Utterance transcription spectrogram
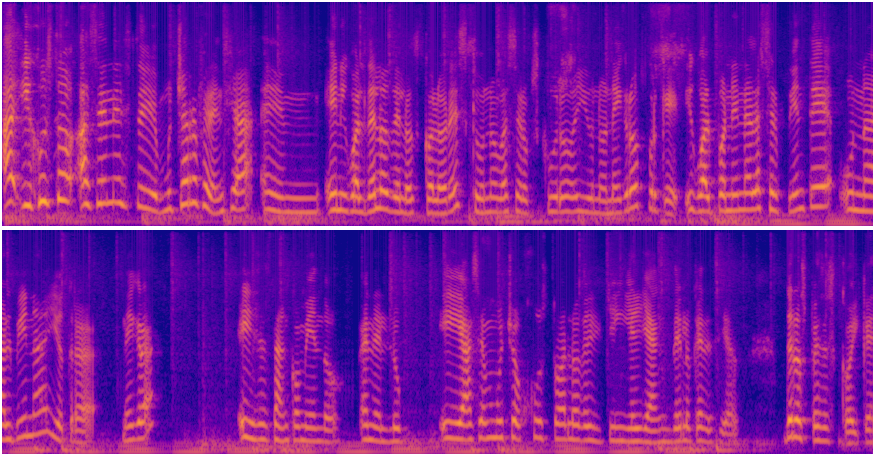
Ah, y justo hacen este mucha referencia en, en, igual de lo de los colores, que uno va a ser oscuro y uno negro, porque igual ponen a la serpiente una albina y otra negra, y se están comiendo en el loop. Y hace mucho justo a lo del yin y el yang, de lo que decías, de los peces koi que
